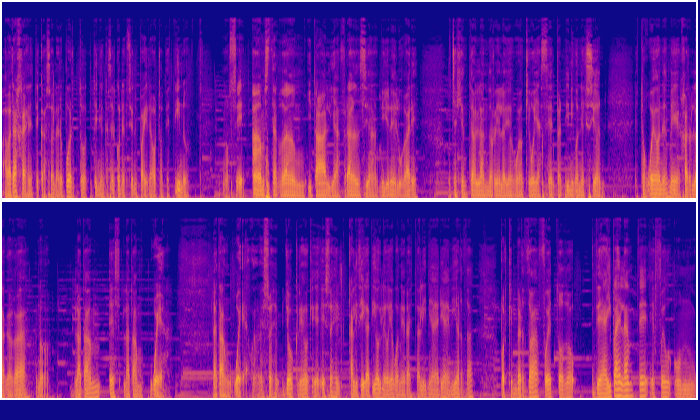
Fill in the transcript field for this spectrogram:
a Barajas, en este caso al aeropuerto, y tenían que hacer conexiones para ir a otros destinos. No sé, Ámsterdam, Italia, Francia, millones de lugares. Mucha gente hablando arriba del avión, weón, ¿qué voy a hacer? Perdí mi conexión. Estos weones me dejaron la cagada. No, la TAM es la TAM wea. La TAM wea, Eso es, yo creo que eso es el calificativo que le voy a poner a esta línea aérea de mierda, porque en verdad fue todo de ahí para adelante eh, fue un,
